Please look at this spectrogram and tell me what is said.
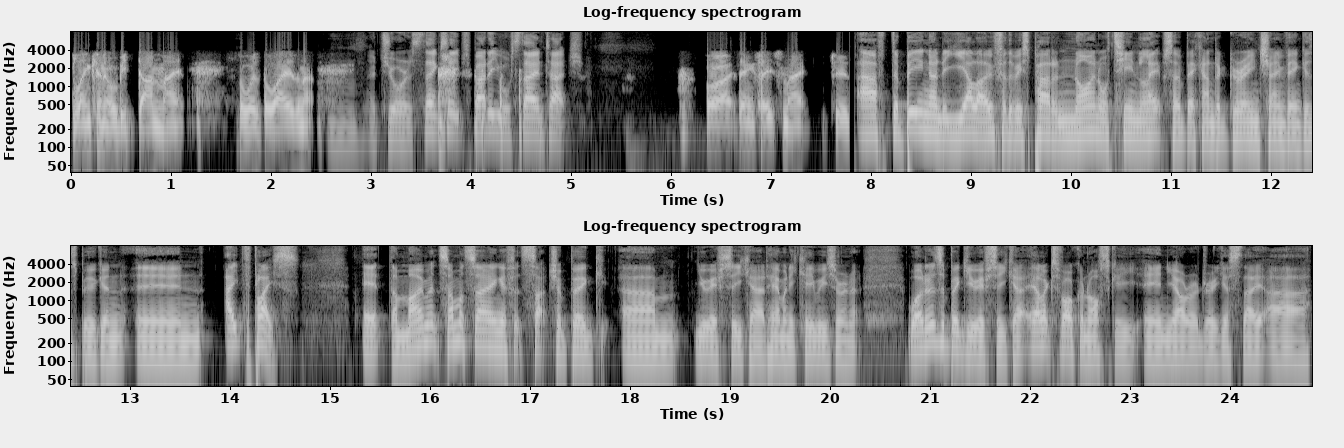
blink and it will be done, mate. It's always the way, isn't it? Mm, it sure is. Thanks heaps, buddy. We'll stay in touch. All right, thanks heaps, mate. Cheers. After being under yellow for the best part of nine or ten laps, so back under green, Shane Van Gisbergen in eighth place at the moment. Someone's saying if it's such a big um, UFC card, how many Kiwis are in it? Well, it is a big UFC card. Alex Volkanovski and Yair Rodriguez, they are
